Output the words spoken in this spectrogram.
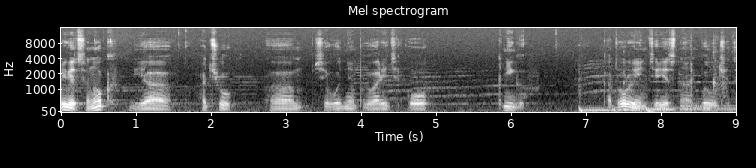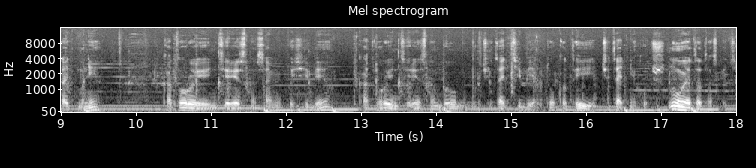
Привет, сынок. Я хочу э, сегодня поговорить о книгах, которые интересно было читать мне, которые интересны сами по себе, которые интересно было бы прочитать тебе, только ты читать не хочешь. Ну, это, так сказать,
